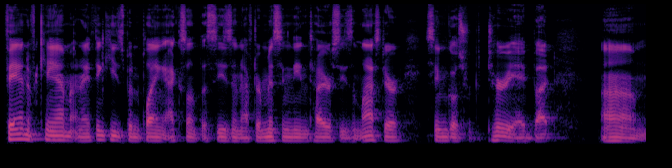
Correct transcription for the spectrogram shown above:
fan of Cam, and I think he's been playing excellent this season after missing the entire season last year. Same goes for Couturier, but um,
